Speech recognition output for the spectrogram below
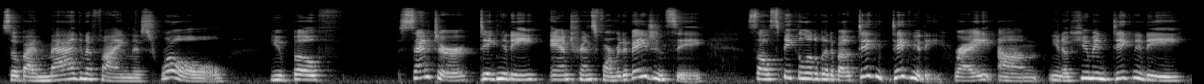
So, by magnifying this role, you both center dignity and transformative agency. So, I'll speak a little bit about dig- dignity, right? Um, you know, human dignity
